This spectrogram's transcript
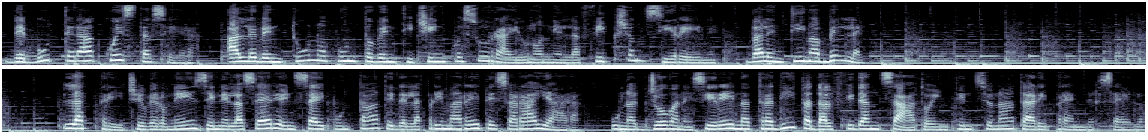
Debutterà questa sera, alle 21.25 su Rai 1 nella fiction Sirene, Valentina Bellè. L'attrice veronese nella serie in sei puntate della prima rete sarà Yara, una giovane sirena tradita dal fidanzato e intenzionata a riprenderselo.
